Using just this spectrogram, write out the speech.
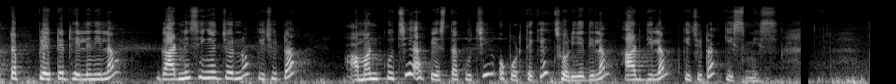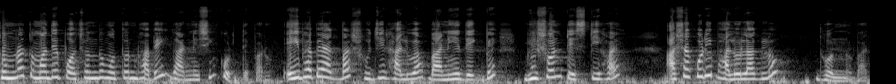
একটা প্লেটে ঢেলে নিলাম। গার্নিশিংয়ের জন্য কিছুটা আমান কুচি আর পেস্তা কুচি ওপর থেকে ছড়িয়ে দিলাম আর দিলাম কিছুটা কিশমিশ তোমরা তোমাদের পছন্দ মতনভাবেই গার্নিশিং করতে পারো। এইভাবে একবার সুজির হালুয়া বানিয়ে দেখবে, ভীষণ টেস্টি হয়। আশা করি ভালো লাগল। ধন্যবাদ।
